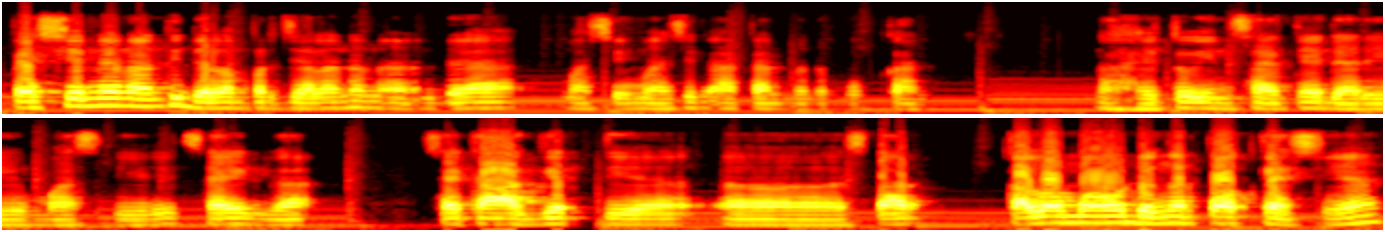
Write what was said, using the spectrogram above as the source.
Passionnya nanti dalam perjalanan Anda masing-masing akan menemukan. Nah, itu insightnya dari Mas Dirit. Saya nggak saya kaget dia uh, start kalau mau dengar podcastnya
